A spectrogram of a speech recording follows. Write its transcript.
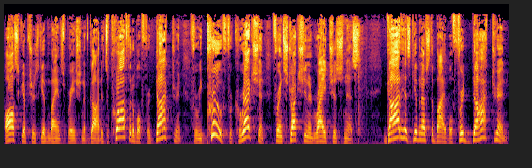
All scripture is given by inspiration of God. It's profitable for doctrine, for reproof, for correction, for instruction in righteousness. God has given us the Bible for doctrine,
